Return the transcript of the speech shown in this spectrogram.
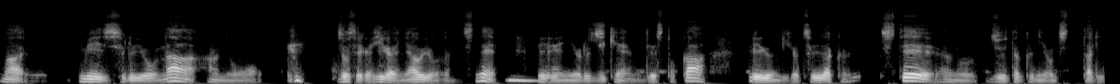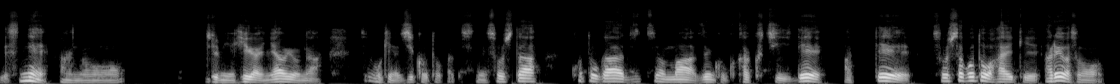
まあ、イメージするような、あの、女性が被害に遭うようなですね、米兵による事件ですとか、米軍機が墜落して、あの、住宅に落ちたりですね、あの、住民が被害に遭うような大きな事故とかですね、そうしたことが実はまあ全国各地であって、そうしたことを背景、あるいはその、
